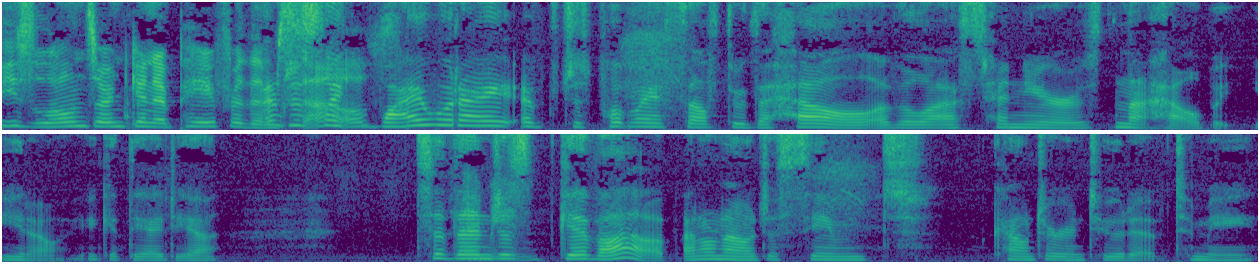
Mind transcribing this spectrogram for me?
These loans aren't going to pay for themselves. I'm just like, why would I have just put myself through the hell of the last ten years? Not hell, but you know, you get the idea. to then mean- just give up. I don't know. It just seemed counterintuitive to me.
